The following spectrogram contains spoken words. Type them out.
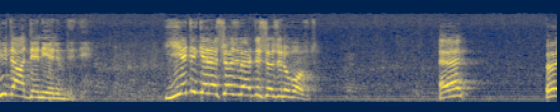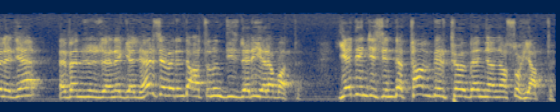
Bir daha deneyelim dedi. Yedi kere söz verdi sözünü bozdu. Evet. Öylece Efendimiz üzerine geldi. Her seferinde atının dizleri yere battı. Yedincisinde tam bir tövbenle nasuh yaptı.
